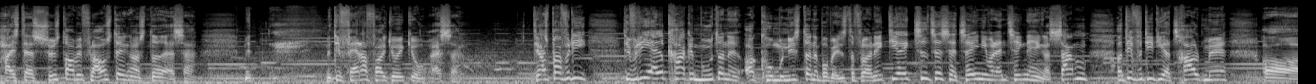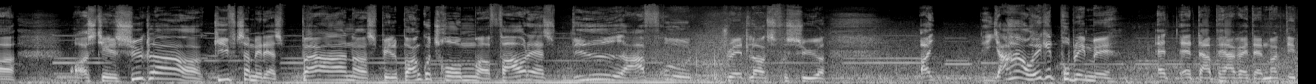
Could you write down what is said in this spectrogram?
hejse deres søstre op i flagstænger og sådan noget. Altså, men, men det fatter folk jo ikke jo. Altså, det er også bare fordi, det er fordi alle krakkemutterne og kommunisterne på venstrefløjen, ikke? de har ikke tid til at sætte sig ind i, hvordan tingene hænger sammen. Og det er fordi, de har travlt med at, at stjæle cykler og gifte sig med deres børn og spille bongotrum og farve deres hvide afro dreadlocks frisyrer. Og jeg har jo ikke et problem med, at, at der er perker i Danmark. Det,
